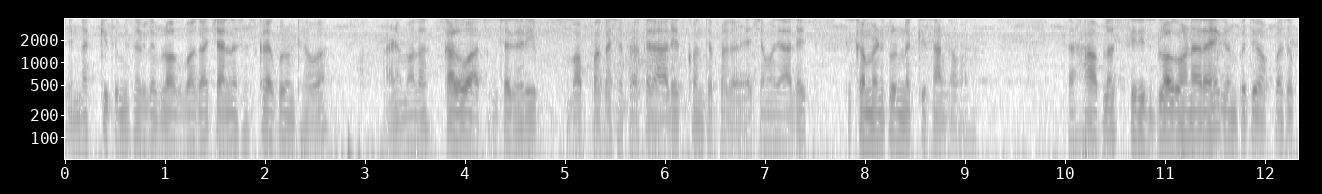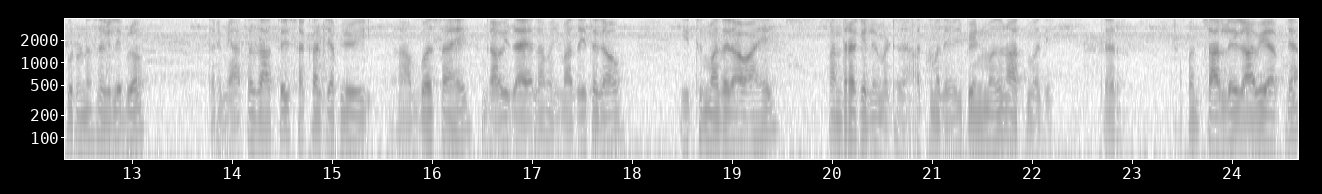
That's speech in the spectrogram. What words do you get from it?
ते नक्की तुम्ही सगळे ब्लॉग बघा चॅनल सबस्क्राईब करून ठेवा. आणि मला कळवा तुमच्या घरी बाप्पा कशा प्रकारे आलेत कोणत्या प्रकारे याच्यामध्ये आलेत ते कमेंट करून नक्की सांगा मला. तर हा आपला सिरीज ब्लॉग होणार आहे गणपती बाप्पाचा पूर्ण सगळे ब्लॉग तर मी आता जातो आहे सकाळची आपली बस आहे गावी जायला म्हणजे माझं इथं गाव इथून माझं गाव आहे पंधरा किलोमीटर आतमध्ये म्हणजे पेणमधून आतमध्ये. तर आपण चाललो आहे गावी आपल्या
